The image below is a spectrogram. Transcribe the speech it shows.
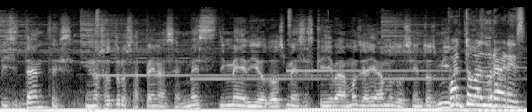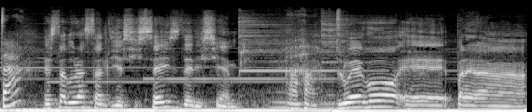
visitantes y nosotros apenas en mes y medio, dos meses que llevamos, ya llevamos 200 mil. ¿Cuánto va a durar esta? Esta dura hasta el 16 de diciembre. Ajá. Luego, eh, para,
